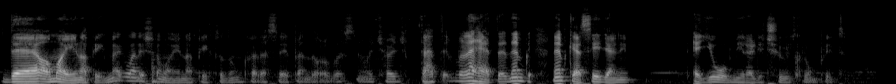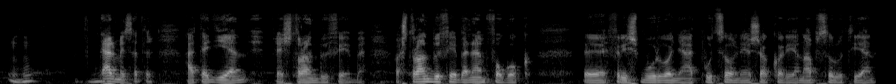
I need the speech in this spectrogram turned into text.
de a mai napig megvan, és a mai napig tudunk vele szépen dolgozni. Úgyhogy, tehát lehet, nem, nem kell szégyelni egy jó mirelit sült krumplit. Uh-huh. Természetes, hát egy ilyen egy strandbüfébe. A strandbüfébe nem fogok friss burgonyát pucolni, és akkor ilyen abszolút ilyen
